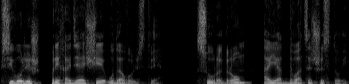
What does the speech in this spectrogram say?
всего лишь приходящее удовольствие. Сура Гром, аят 26.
